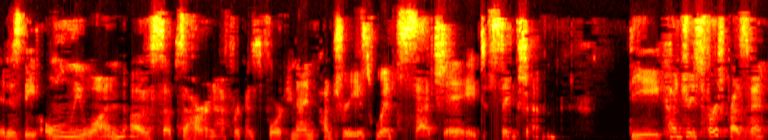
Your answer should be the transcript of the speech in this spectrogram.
It is the only one of sub-Saharan Africa's 49 countries with such a distinction. The country's first president,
